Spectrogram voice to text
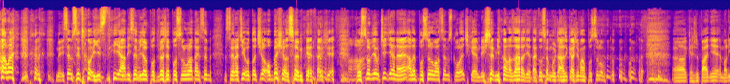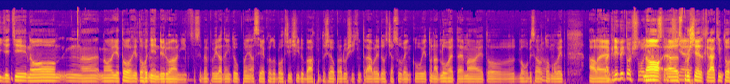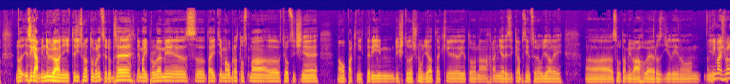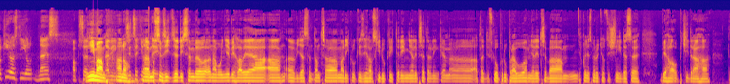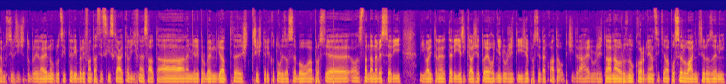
ale nejsem si to jistý. Já když jsem viděl pod dveře posilovna, tak jsem se radši otočil, obešel jsem je, takže Aha. posilovně určitě ne, ale posiloval jsem s kolečkem, když jsem měl na zahradě, tak to jsem možná říkal, že mám posilovnu. Eh, každopádně malí děti, no, mm, eh, no je, to, je to hodně individuální, co si budeme povídat, není to úplně asi jako to bylo v dřívějších dobách, protože opravdu všichni trávili dost času venku, je to na dlouhé téma, je to dlouho by se dalo no. o tom mluvit, ale... Tak kdyby to šlo No, stručně... stručně krátím to. No, říkám, individuálně, někteří jsou na tom velice dobře, nemají problémy s tady těma obratnostma v tělocvičně, naopak některým, když to začnou dělat, tak je, je to na hraně rizika, aby si něco neudělali. Jsou tam i váhové rozdíly. No. Vnímáš velký rozdíl dnes a před, Vnímám, nevím, ano. 30 lety? Musím říct, že když jsem byl na vojně v Jihlavě a, a viděl jsem tam třeba malý kluky z Jihlavský Dukly, který měli před tréninkem atletickou průpravu a měli třeba, chodili jsme do tělocvičných, kde se běhala opičí dráha, tak musím říct, že to byli najednou kluci, kteří byli fantastický skákali dívné salta a neměli problém udělat tři, čtyři kotoly za sebou a prostě standa neveselý bývalý trenér, který říkal, že to je hodně důležitý, že prostě taková ta občí dráha je důležitá na různou koordinaci těla, posilování přirozený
